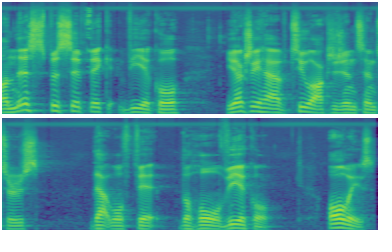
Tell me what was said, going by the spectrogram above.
On this specific vehicle, you actually have two oxygen sensors that will fit the whole vehicle. Always,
